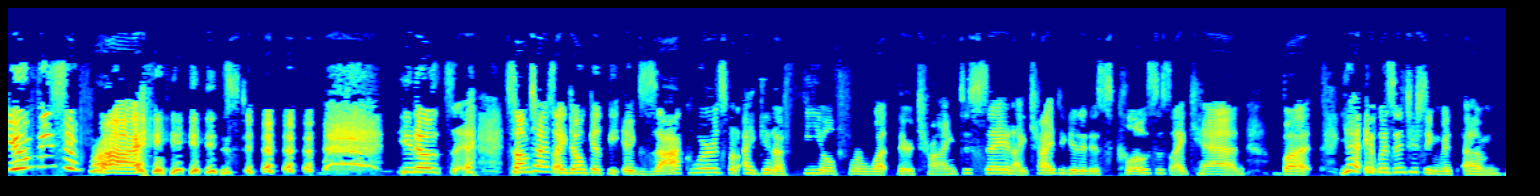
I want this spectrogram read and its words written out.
You'd be surprised. you know, sometimes I don't get the exact words, but I get a feel for what they're trying to say and I try to get it as close as I can. But yeah, it was interesting with, um,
